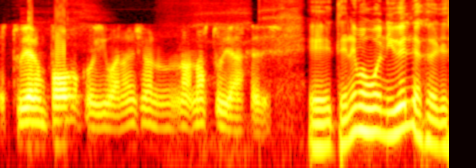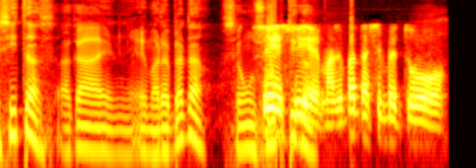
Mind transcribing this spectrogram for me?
estudiar un poco y bueno, ellos no, no estudian ajedrez. Eh, ¿Tenemos buen nivel de ajedrecistas acá en, Mar del Plata? Según sí, sí, Mar del Plata siempre tuvo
